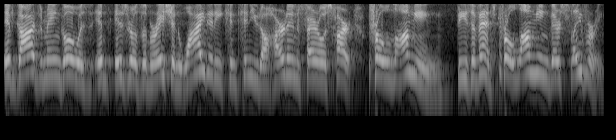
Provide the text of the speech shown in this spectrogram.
If God's main goal was Israel's liberation, why did he continue to harden Pharaoh's heart, prolonging these events, prolonging their slavery?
